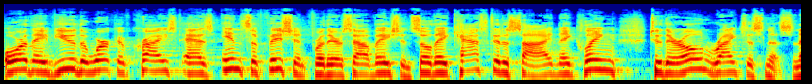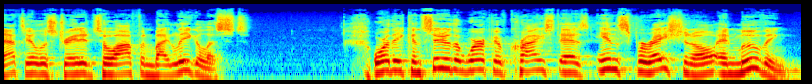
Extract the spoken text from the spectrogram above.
Or they view the work of Christ as insufficient for their salvation, so they cast it aside, they cling to their own righteousness, and that's illustrated so often by legalists. Or they consider the work of Christ as inspirational and moving,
